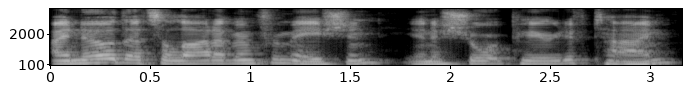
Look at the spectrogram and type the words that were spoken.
I know that's a lot of information in a short period of time.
